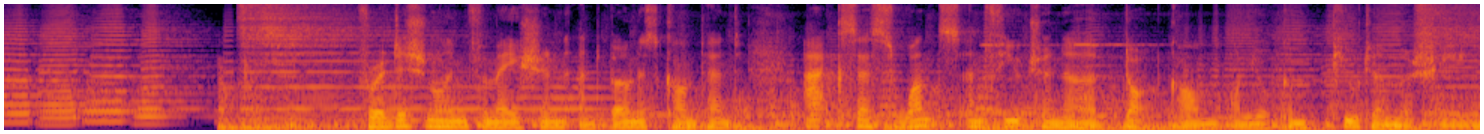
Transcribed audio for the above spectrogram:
For additional information and bonus content, access onceandfuturenerd.com on your computer machine.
